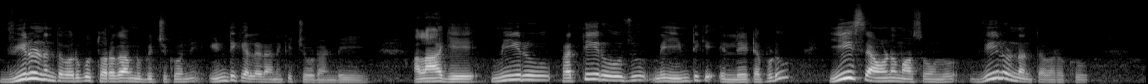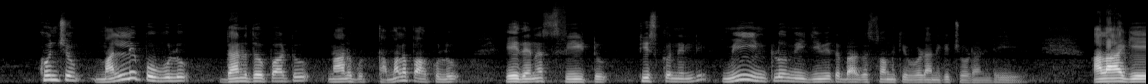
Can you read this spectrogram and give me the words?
వీలున్నంత వరకు త్వరగా ముగించుకొని ఇంటికి వెళ్ళడానికి చూడండి. అలాగే మీరు ప్రతిరోజు మీ ఇంటికి వెళ్ళేటప్పుడు ఈ శ్రావణ మాసంలో వీలున్నంత వరకు కొంచెం మల్లె పువ్వులు దానితో పాటు నాలుగు తమలపాకులు ఏదైనా స్వీటు తీసుకొని వెళ్ళి మీ ఇంట్లో మీ జీవిత భాగస్వామికి ఇవ్వడానికి చూడండి. అలాగే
